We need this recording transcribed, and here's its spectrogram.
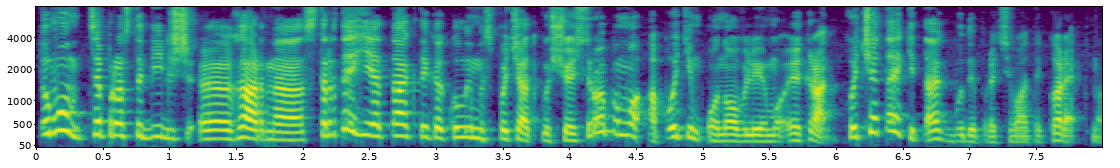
Тому це просто більш е, гарна стратегія, тактика, коли ми спочатку щось робимо, а потім оновлюємо екран. Хоча так і так буде працювати коректно.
